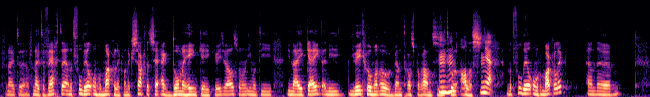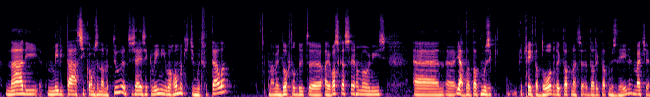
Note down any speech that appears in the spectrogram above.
vanuit de, vanuit de verte. En het voelde heel ongemakkelijk, want ik zag dat zij echt door me heen keek. Weet je wel, zo iemand die, die naar je kijkt en die, die weet gewoon van, oh, ik ben transparant. Ze Mhm. ziet gewoon alles. Ja. En dat voelde heel ongemakkelijk. En ehm, na die meditatie kwam ze naar me toe en toen zei ze, ik weet niet waarom ik het je moet vertellen. Maar mijn dochter doet eh, ayahuasca-ceremonies. En eh, ja, dat, dat moest ik, ik kreeg dat door, dat ik dat, met ze, dat ik dat moest delen met je.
